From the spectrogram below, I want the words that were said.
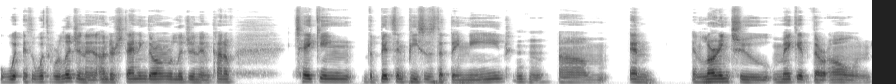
with with religion and understanding their own religion and kind of taking the bits and pieces that they need hmm um and and learning to make it their own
